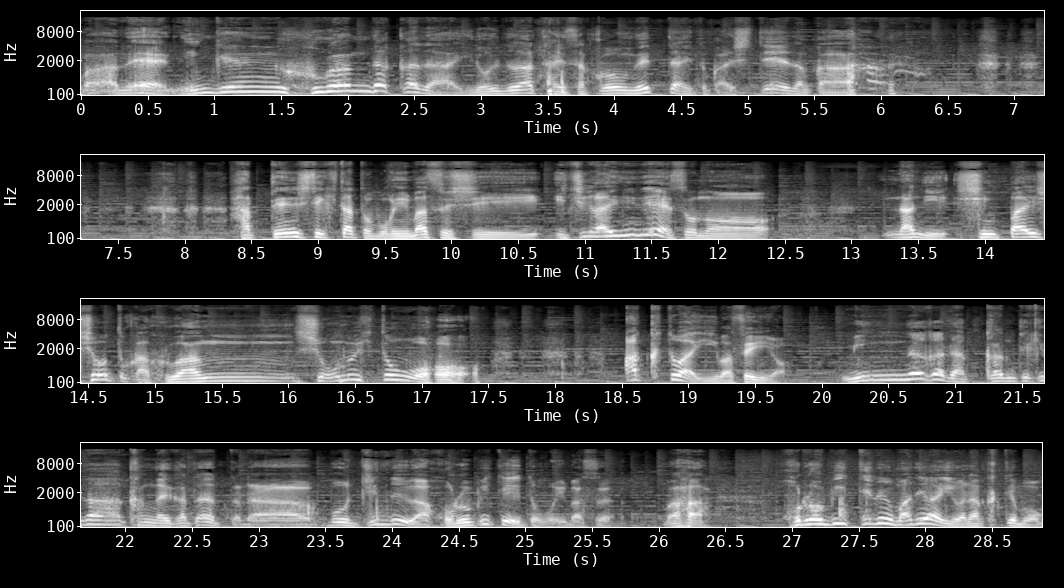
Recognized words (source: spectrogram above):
まあね人間不安だからいろいろな対策を練ったりとかしてなんか発展してきたと思いますし一概にねその何心配性とか不安症の人を悪とは言いませんよ。みんなが楽観的な考え方だったらもう人類は滅びていると思います。まあ滅びてるまでは言わなくても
